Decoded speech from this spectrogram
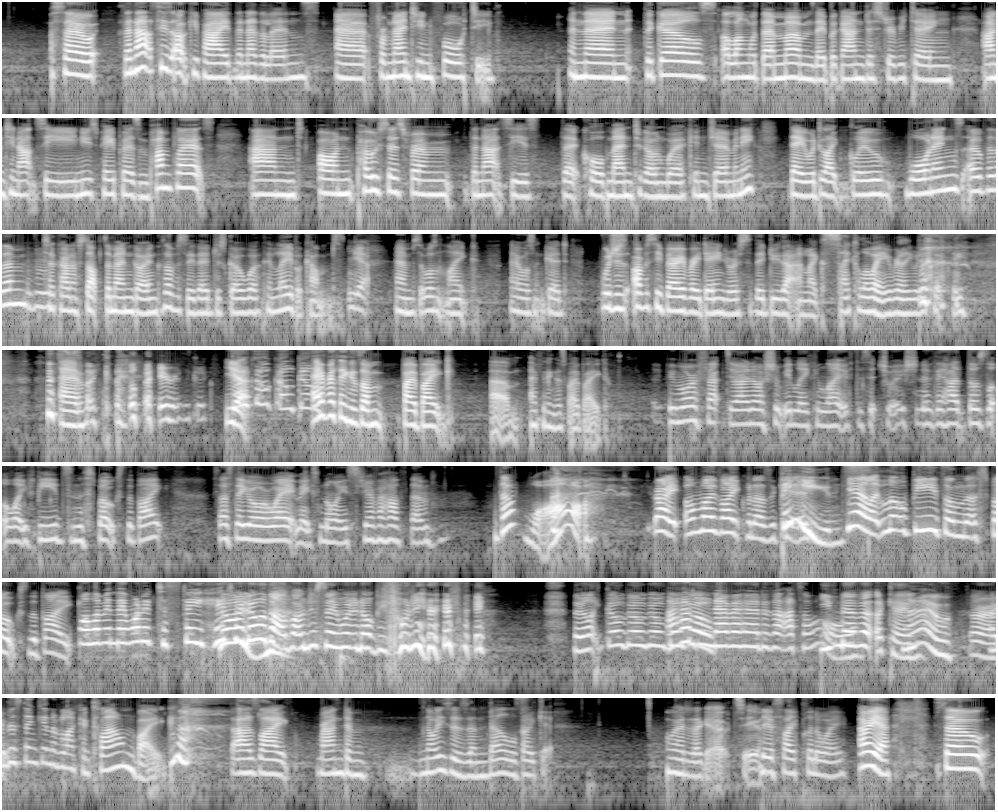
so the Nazis occupied the Netherlands uh, from 1940, and then the girls, along with their mum, they began distributing anti-Nazi newspapers and pamphlets, and on posters from the Nazis that called men to go and work in Germany, they would like glue warnings over them to kind of stop the men going, because obviously they'd just go work in labour camps. Yeah. Um, so it wasn't like it wasn't good, which is obviously very very dangerous. So they do that and like cycle away really really quickly. um, go away really quick. yeah, Go, go, go. everything is on by bike. Um, everything is by bike. It'd be more effective. I know I shouldn't be making light of the situation if they had those little like beads in the spokes of the bike. So as they go away, it makes noise. Do you ever have them? The what? Right, on my bike when I was a kid. Beads. Yeah, like little beads on the spokes of the bike. Well, I mean, they wanted to stay hidden. No, I know that, but I'm just saying, would it not be funnier if they they're like go go go go I have go? never heard of that at all. You've never okay. No. All right. I'm just thinking of like a clown bike that has like random noises and bells. okay. Where did I get up to? They're cycling away. Oh yeah. So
